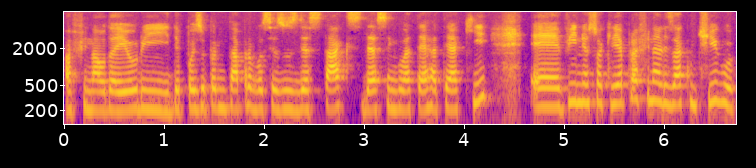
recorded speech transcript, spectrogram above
a final da Euro e depois eu perguntar para vocês os destaques dessa Inglaterra até aqui. É, Vini, eu só queria para finalizar contigo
